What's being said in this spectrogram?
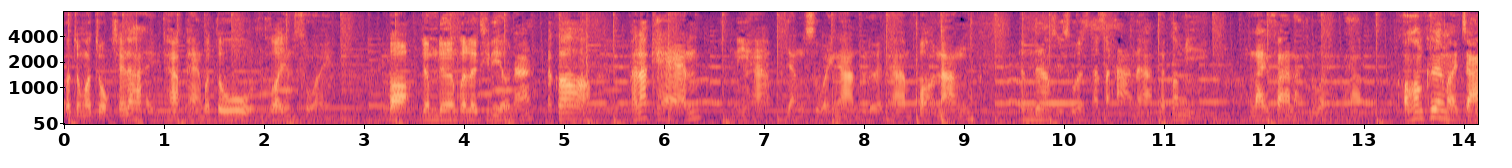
กระจกกระจกใช้ได้นะครับแผงประตูก็ยังสวยเบาะเดิมๆกันเลยทีเดียวนะ แล้วก็ พนักแขนนี่ครับยังสวยงามอยู่เลยนะครับเบาะหนังเดิมๆสวยๆสะอาดนะครับ แล้วก็มีไล่ฟ้าหลังด้วยนะครับ ขอห้องเครื่องหน่อยจ้า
